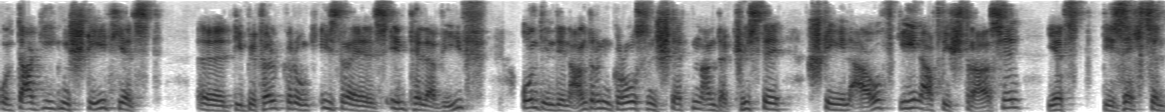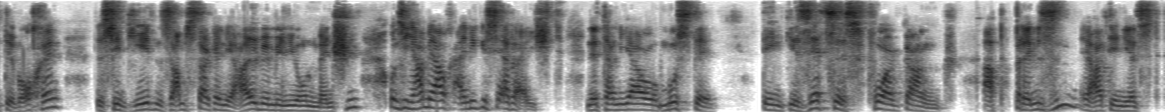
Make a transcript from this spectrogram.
Und dagegen steht jetzt äh, die Bevölkerung Israels in Tel Aviv und in den anderen großen Städten an der Küste stehen auf, gehen auf die Straße, jetzt die 16. Woche. Das sind jeden Samstag eine halbe Million Menschen. Und sie haben ja auch einiges erreicht. Netanyahu musste den Gesetzesvorgang abbremsen. Er hat ihn jetzt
